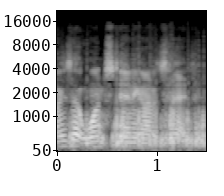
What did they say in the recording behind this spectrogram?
Why is that one standing on its head?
